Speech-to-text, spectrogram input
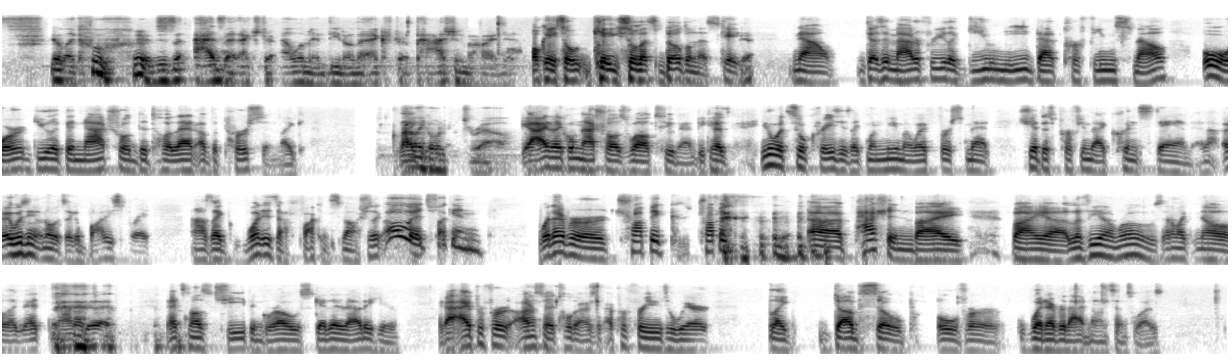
you're like, whew, it just adds that extra element, you know, the extra passion behind it. Okay, so okay, so let's build on this. Okay, Yeah. now does it matter for you? Like, do you need that perfume smell, or do you like the natural de toilette of the person? Like, I like au natural. yeah, I like au natural as well too, man. Because you know what's so crazy is like when me and my wife first met, she had this perfume that I couldn't stand, and I, it wasn't even no, it's like a body spray, and I was like, "What is that fucking smell?" She's like, "Oh, it's fucking whatever, tropic, tropic uh, passion by by uh, Lavia Rose," and I'm like, "No, like that's not good. that smells cheap and gross. Get it out of here." Like I, I prefer, honestly, I told her I was like, I prefer you to wear like Dove soap over whatever that nonsense was.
